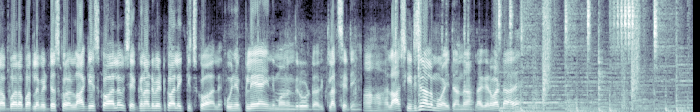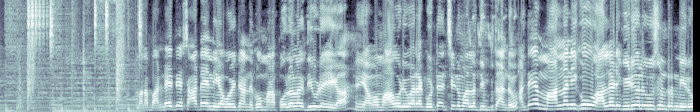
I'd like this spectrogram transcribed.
రబ్బర్ రబ్బర్ అట్లా పెట్టేసుకోవాలి. లాక్ వేసుకోవాలి చెక్ నట్టు పెట్టుకోవాలి ఎక్కించుకోవాలి. కొంచెం ప్లే అయింది మనం రోడ్ అది క్లచ్ సెట్టింగ్. లాస్ట్ ఇడిచిన మూవ్ అవుతుందా? దగ్గర పడ్డా అదే. మన బండి అయితే స్టార్ట్ అయింది ఇక పోయితే అందుకు మన పొలంలో దిగుడే ఇక. మా ఊడి వరకు కొట్టొచ్చిండు మళ్ళీ దింపుతాడు. అంటే మా అన్న నీకు ఆల్రెడీ వీడియోలు చూసుంటారు మీరు.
